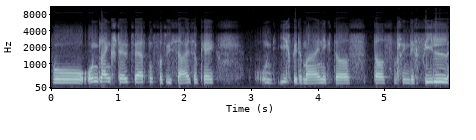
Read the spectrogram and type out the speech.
die online gestellt werden von Swiss Eishockey. Und ich bin der Meinung, dass das wahrscheinlich viel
